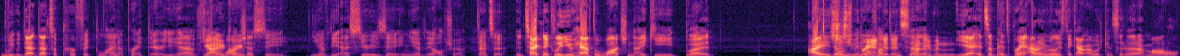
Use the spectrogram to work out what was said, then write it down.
we that that's a perfect lineup right there. You have Yeah, the I agree. Watch SE, you have the S Series 8, and you have the Ultra. That's it. Technically, you have the Watch Nike, but I don't just even know if I would branded, it's not that. even- Yeah, it's a it's brand. I don't even really think I, I would consider that a model,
